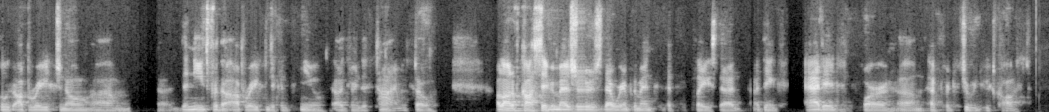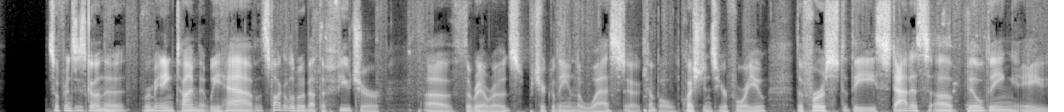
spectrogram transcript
those operational, um, uh, the needs for the operation to continue uh, during this time. And so a lot of cost saving measures that were implemented that place that I think added to our um, efforts to reduce cost. So, Francisco, in the remaining time that we have, let's talk a little bit about the future of the railroads, particularly in the West. A couple questions here for you. The first, the status of building a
